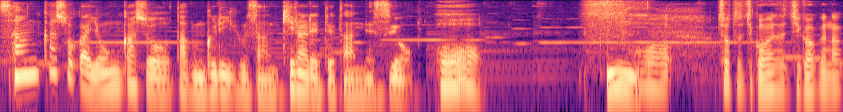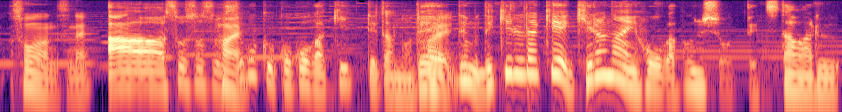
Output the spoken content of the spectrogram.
3箇所か4箇所、多分グリーグさん切られてたんですよ。ほう、うん。そう。ちょっとごめんなさい。自覚なそうなんですね。ああ、そうそうそう、はい。すごくここが切ってたので、はい。でもできるだけ切らない方が文章って伝わる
